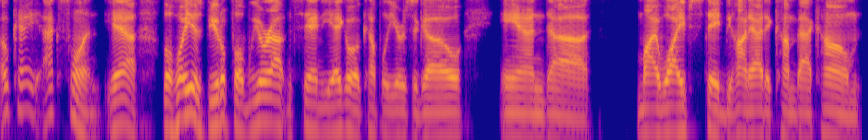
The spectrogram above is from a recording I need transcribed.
Okay, excellent. Yeah, La Jolla is beautiful. We were out in San Diego a couple of years ago, and uh, my wife stayed behind. I had to come back home,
